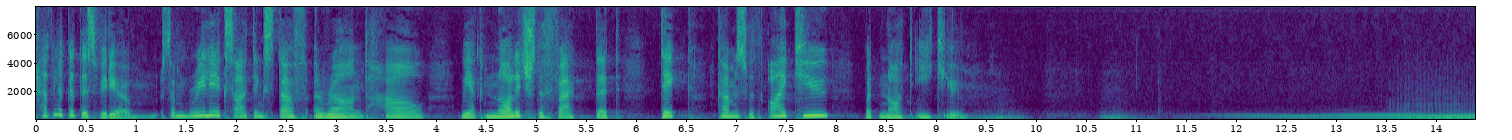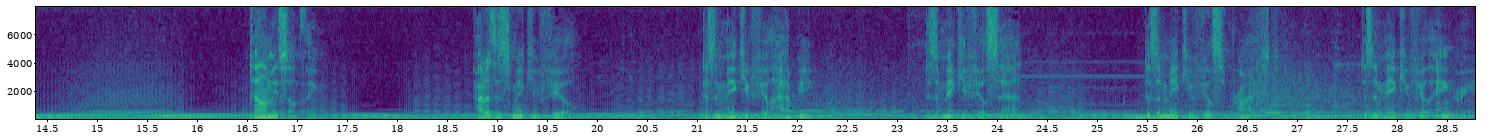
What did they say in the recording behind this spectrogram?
have a look at this video. Some really exciting stuff around how we acknowledge the fact that tech comes with IQ but not EQ. Tell me something. How does this make you feel? Does it make you feel happy? Does it make you feel sad? Does it make you feel surprised? Does it make you feel angry?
